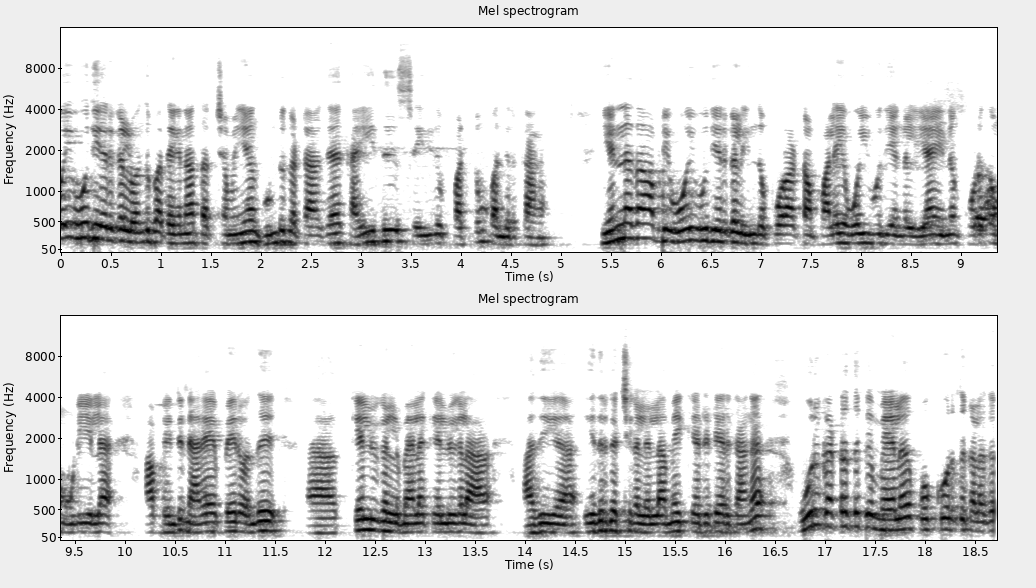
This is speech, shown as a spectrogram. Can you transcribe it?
ஓய்வூதியர்கள் வந்து பார்த்திங்கன்னா தற்சமயம் குண்டுகட்டாக கைது செய்து பட்டும் வந்திருக்காங்க. என்னதான் அப்படி ஓய்வூதியர்கள் இந்த போராட்டம் பழைய ஓய்வூதியங்கள் ஏன் இன்னும் கொடுக்க முடியல அப்படின்ட்டு நிறைய பேர் வந்து கேள்விகள் மேலே கேள்விகள் அ- அதிக எதிர்க்கட்சிகள் எல்லாமே கேட்டுட்டே இருக்காங்க. ஒரு கட்டத்துக்கு மேலே போக்குவரத்து கழக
